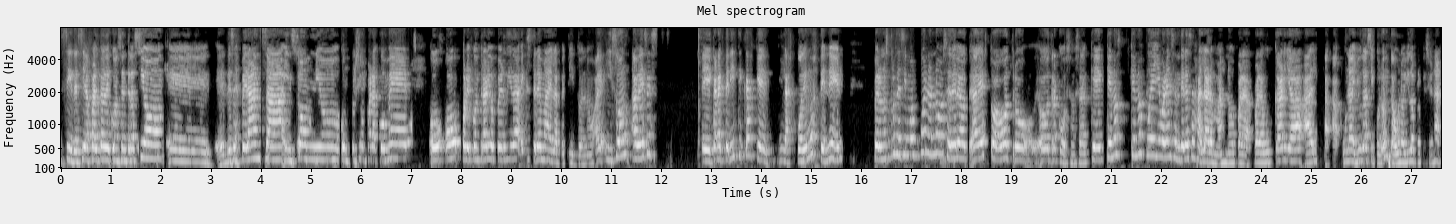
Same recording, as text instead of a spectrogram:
Sí, decía falta de concentración, eh, eh, desesperanza, insomnio, compulsión para comer o, o, por el contrario, pérdida extrema del apetito, ¿no? Y son a veces características que las podemos tener, pero nosotros decimos, bueno, no, se debe a, esto, a otro, a otra cosa. O sea, ¿qué, nos, nos puede llevar a encender esas alarmas, ¿no? Para, para buscar ya una ayuda psicológica una ayuda profesional.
